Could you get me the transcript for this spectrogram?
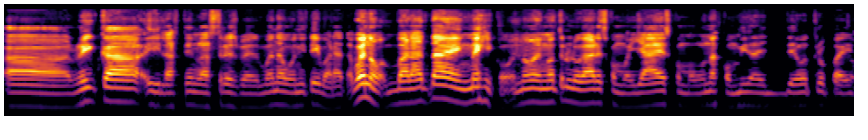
ah, rica y las tiene las tres veces, buena, bonita y barata. Bueno, barata en México, no en otros lugares como ya es como una comida de- otro país.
